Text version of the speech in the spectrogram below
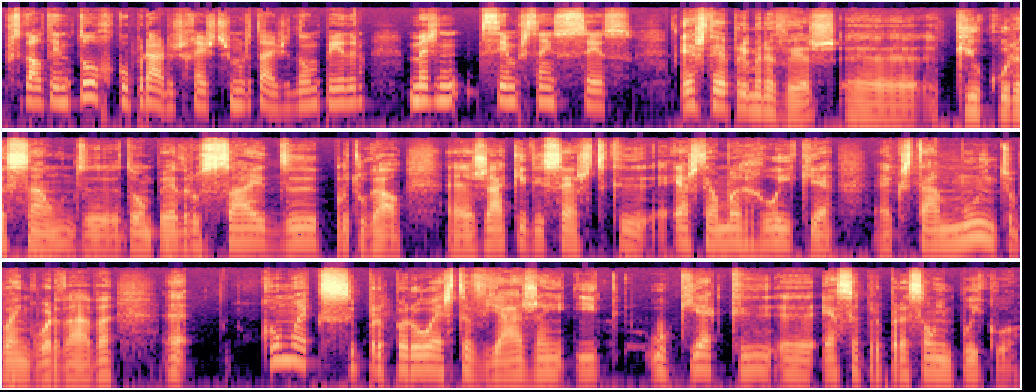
Portugal tentou recuperar os restos mortais de Dom Pedro, mas sempre sem sucesso. Esta é a primeira vez uh, que o coração de Dom Pedro sai de Portugal. Uh, já aqui disseste que esta é uma relíquia uh, que está muito bem guardada. Como é que se preparou esta viagem e o que é que essa preparação implicou?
